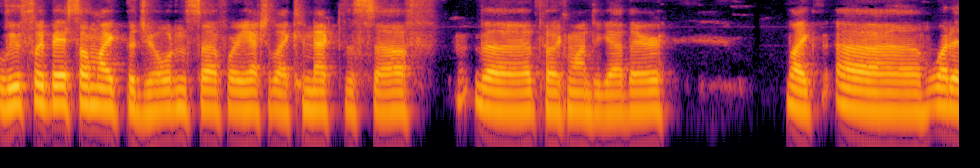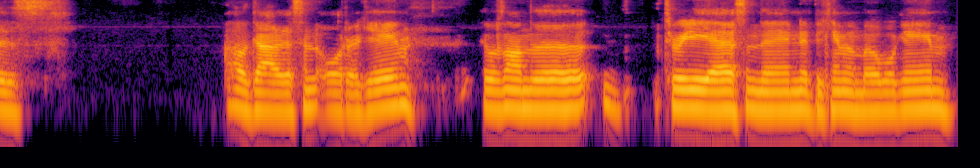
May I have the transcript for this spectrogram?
loosely based on like Bejeweled and stuff, where you have to like connect the stuff, the Pokemon together. Like, uh, what is? Oh god, it's an older game. It was on the 3DS, and then it became a mobile game.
